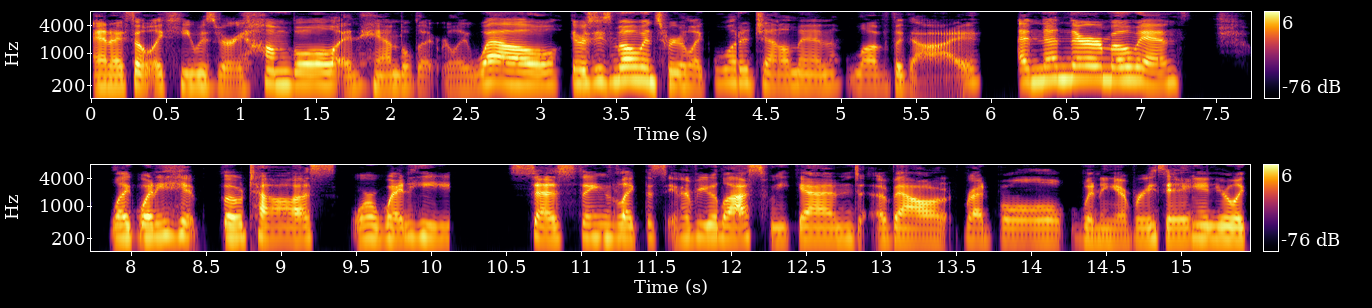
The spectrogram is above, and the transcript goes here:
And I felt like he was very humble and handled it really well. There's these moments where you're like, what a gentleman, love the guy. And then there are moments like when he hit Bottas or when he says things like this interview last weekend about Red Bull winning everything. And you're like,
